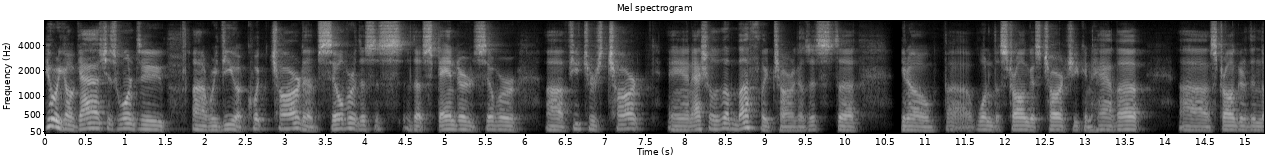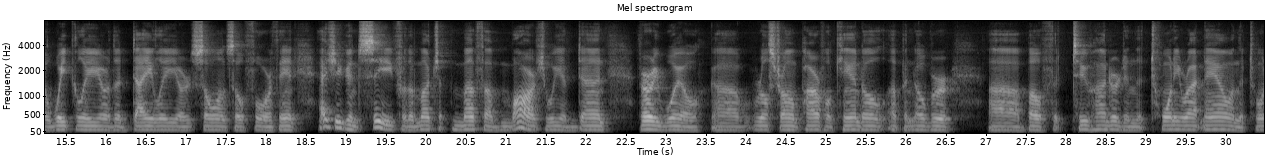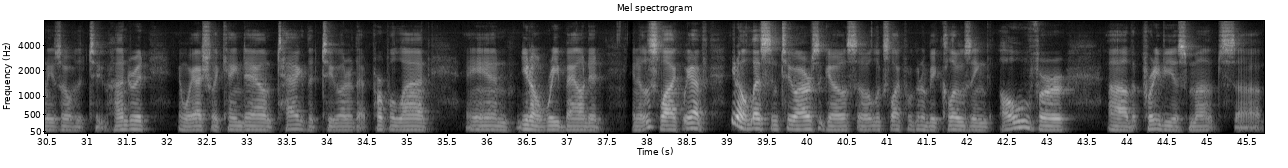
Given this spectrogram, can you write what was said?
Here we go, guys. Just wanted to uh, review a quick chart of silver. This is the standard silver uh, futures chart and actually the monthly chart because it's the, you know, uh, one of the strongest charts you can have up, uh, stronger than the weekly or the daily or so on and so forth. And as you can see, for the much, month of March, we have done very well. Uh, real strong, powerful candle up and over uh, both the 200 and the 20 right now, and the 20 is over the 200. And we actually came down, tagged the 200, that purple line, and you know rebounded. And it looks like we have you know less than two hours ago, so it looks like we're going to be closing over uh, the previous month's, uh,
